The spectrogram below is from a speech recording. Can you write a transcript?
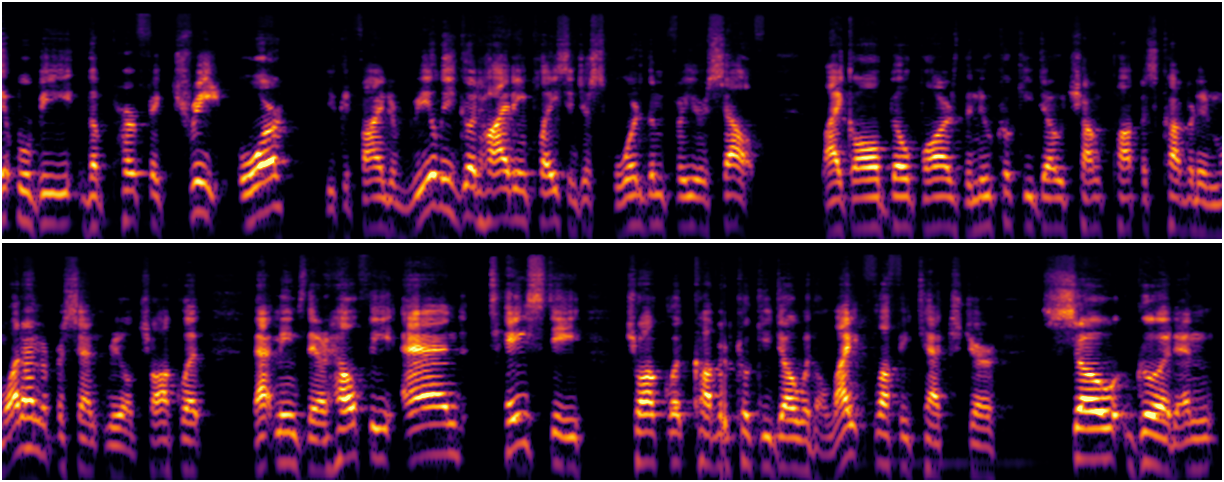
It will be the perfect treat. Or you could find a really good hiding place and just hoard them for yourself. Like all built bars, the new cookie dough chunk puff is covered in 100% real chocolate. That means they're healthy and tasty chocolate covered cookie dough with a light, fluffy texture. So good. And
